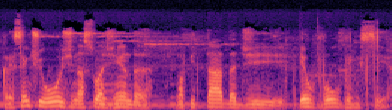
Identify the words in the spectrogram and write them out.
Acrescente hoje na sua agenda uma pitada de Eu vou vencer.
